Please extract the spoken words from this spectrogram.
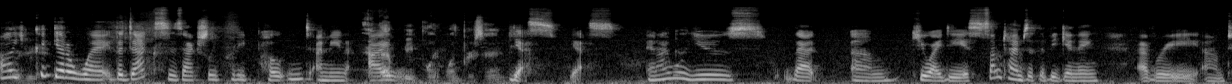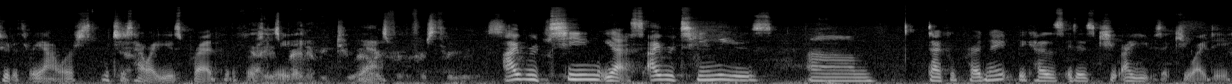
Oh, you could get away. The Dex is actually pretty potent. I mean, And I that would be 0.1%. Yes, yes. And I will use that um, QID sometimes at the beginning every um, two to three hours, which is how I use Pred for the Yeah, I first use week. Pred every two Yeah. hours for the first three weeks. I routine, yes, I routinely use um, because it is Q. I use it QID,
